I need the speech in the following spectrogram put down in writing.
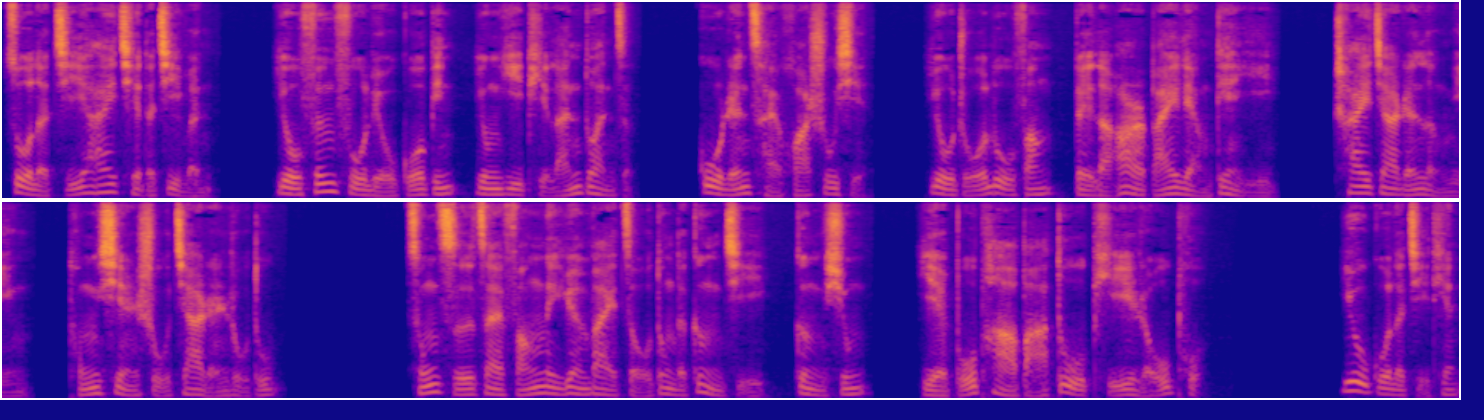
做了极哀切的祭文，又吩咐柳国斌用一匹蓝缎子，雇人彩画书写，又着陆方备了二百两电仪，差家人冷明同县属家人入都。从此在房内院外走动的更急更凶。也不怕把肚皮揉破。又过了几天，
